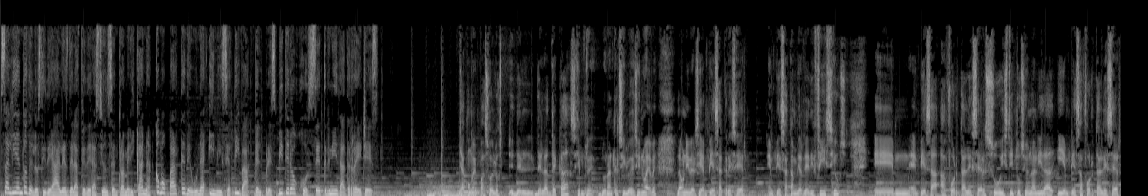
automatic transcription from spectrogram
saliendo de los ideales de la Federación Centroamericana como parte de una iniciativa del presbítero José Trinidad Reyes. Ya con el paso de, de las décadas, siempre durante el siglo XIX, la universidad empieza a crecer empieza a cambiar de edificios, em, empieza a fortalecer su institucionalidad y empieza a fortalecer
